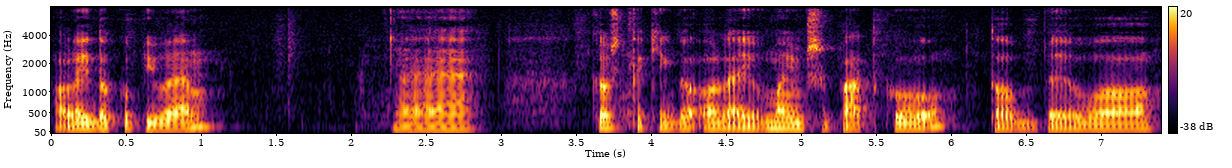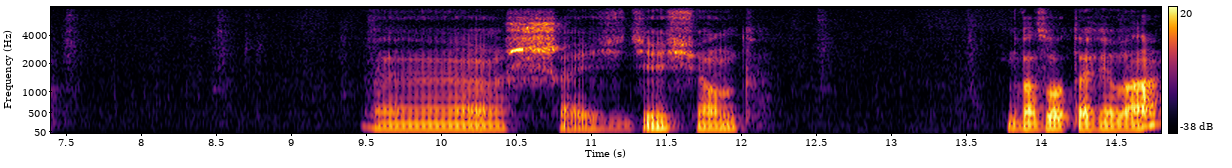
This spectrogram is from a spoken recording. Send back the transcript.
olej dokupiłem. E, koszt takiego oleju w moim przypadku to było e, 62 zł chyba.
